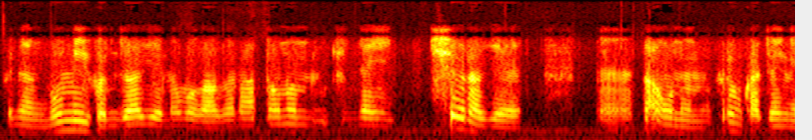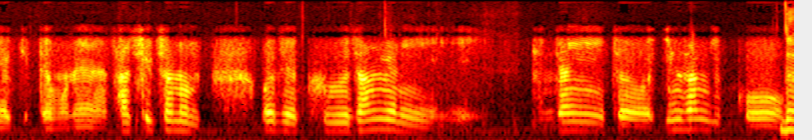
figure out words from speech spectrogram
그냥 몸이 건조하게 넘어가거나 또는 굉장히 치열하게 에, 싸우는 그런 과정이었기 때문에 사실 저는 어제 그 장면이 굉장히 저 인상 깊고 네.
